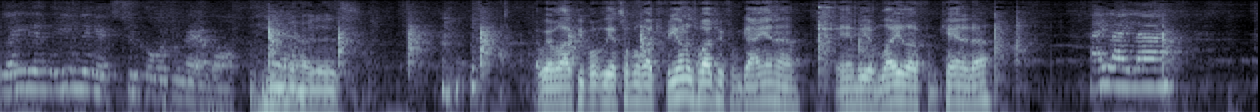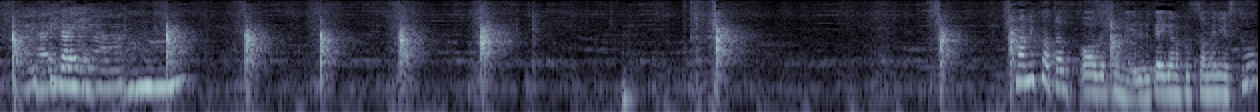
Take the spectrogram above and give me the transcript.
Late in the evening, it's too cold for grandma. Yeah. it is. We have a lot of people. We have someone watch. Fiona's watching from Guyana, and we have Layla from Canada. Hi, Lila. Hi, Hi, Tia. Gaya. Mhm. Mommy cut up all the tomato because you're gonna put some in your stew.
